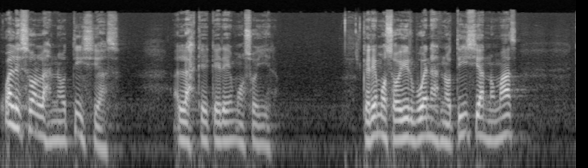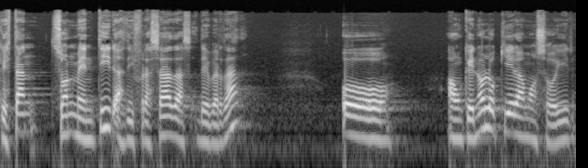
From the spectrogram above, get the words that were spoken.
¿Cuáles son las noticias a las que queremos oír? ¿Queremos oír buenas noticias nomás que están son mentiras disfrazadas de verdad? ¿O aunque no lo quieramos oír,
